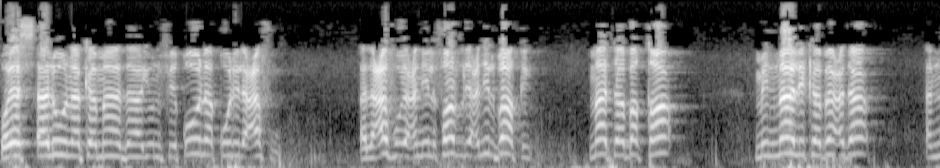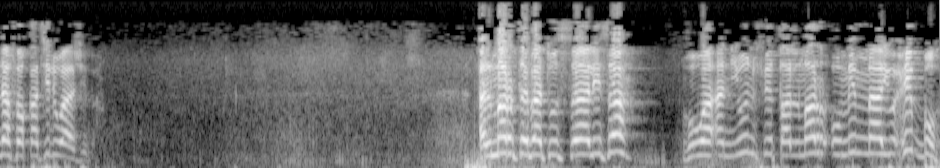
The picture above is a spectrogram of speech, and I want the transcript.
ويسألونك ماذا ينفقون؟ قل العفو. العفو يعني الفضل يعني الباقي. ما تبقى من مالك بعد النفقة الواجبة. المرتبة الثالثة هو أن ينفق المرء مما يحبه.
